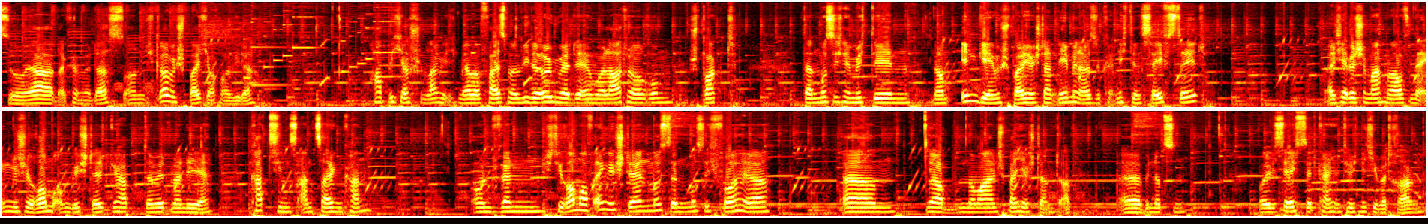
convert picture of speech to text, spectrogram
So, ja, da können wir das. Und ich glaube, ich speichere auch mal wieder. Habe ich ja schon lange nicht mehr, aber falls mal wieder irgendwer der Emulator rumspackt, dann muss ich nämlich den Ingame-Speicherstand nehmen, also nicht den Safe State. Weil ich habe ja schon manchmal auf eine englische ROM umgestellt gehabt, damit man die Cutscenes anzeigen kann. Und wenn ich die ROM auf Englisch stellen muss, dann muss ich vorher ähm, ja, normalen Speicherstand ab, äh, benutzen. Weil die Safe State kann ich natürlich nicht übertragen.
